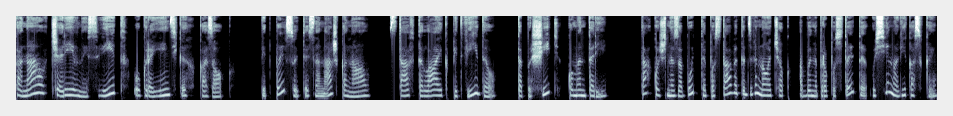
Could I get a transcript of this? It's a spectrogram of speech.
Канал Чарівний світ українських казок. Підписуйтесь на наш канал, ставте лайк під відео та пишіть коментарі. Також не забудьте поставити дзвіночок, аби не пропустити усі нові казки.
